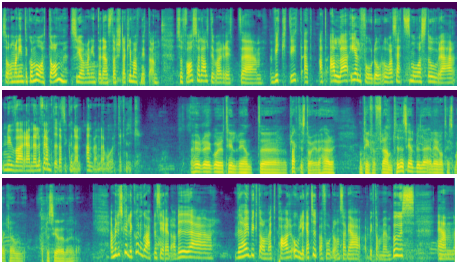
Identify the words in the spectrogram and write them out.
Så om man inte kommer åt dem så gör man inte den största klimatnyttan. Så för oss har det alltid varit eh, viktigt att, att alla elfordon, oavsett små, stora, nuvarande eller framtida, ska kunna använda vår teknik. Hur går det till rent eh, praktiskt då? Är det här någonting för framtidens elbilar eller är det någonting som man kan applicera redan idag? Ja, men det skulle kunna gå att applicera idag. Vi, uh, vi har ju byggt om ett par olika typer av fordon. Så vi har byggt om en buss, en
